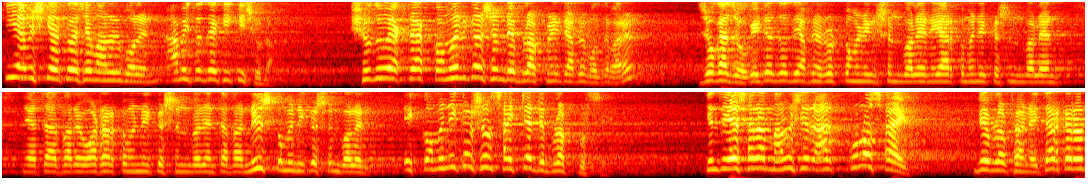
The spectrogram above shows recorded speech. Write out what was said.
কি আবিষ্কার করেছে মানুষ বলেন? আমি তো দেখি কিছু না। শুধু একটা কমিউনিকেশন ডেভেলপমেন্ট আপনি বলতে পারেন? যোগাযোগ, এটা যদি আপনি রোড কমিউনিকেশন বলেন এয়ার কমিউনিকেশন বলেন তারপরে ওয়াটার কমিউনিকেশন বলেন, তারপরে নিউজ কমিউনিকেশন বলেন, এই কমিউনিকেশন সাইটটা ডেভেলপ করছে। কিন্তু এছাড়া মানুষের আর কোনো সাইট ডেভেলপ হয় নাই। তার কারণ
